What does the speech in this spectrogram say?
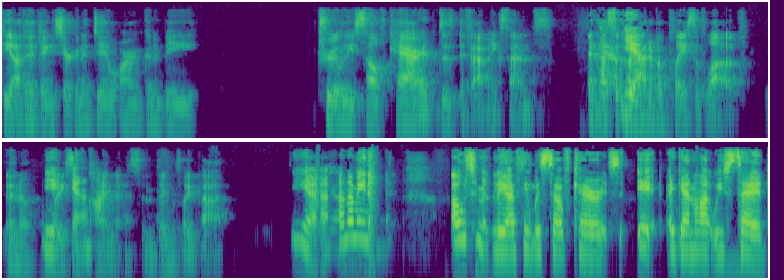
the other things you're going to do aren't going to be truly self care, if that makes sense. It has Yeah. to come Yeah. out of a place of love. and a place Yeah. of kindness and things like that. yeah Yeah. and i mean ultimately i think with self-care it's it again like we've said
